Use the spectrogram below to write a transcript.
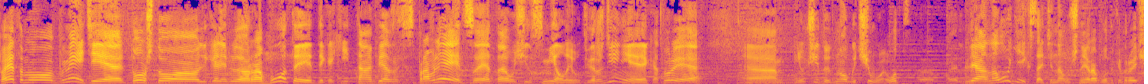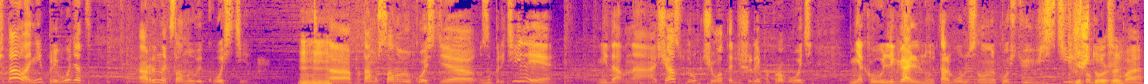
Поэтому, понимаете, то, что легальный работает и какие-то там обязанности справляется, это очень смелое утверждение, которое не учитывают много чего. Вот э, для аналогии, кстати, научные работы, которые я читал, они приводят э, рынок слоновой кости. Угу. потому что слоновую кость запретили недавно, а сейчас вдруг чего-то решили попробовать некую легальную торговлю слоновой костью ввести. И чтобы, что же? Типа...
